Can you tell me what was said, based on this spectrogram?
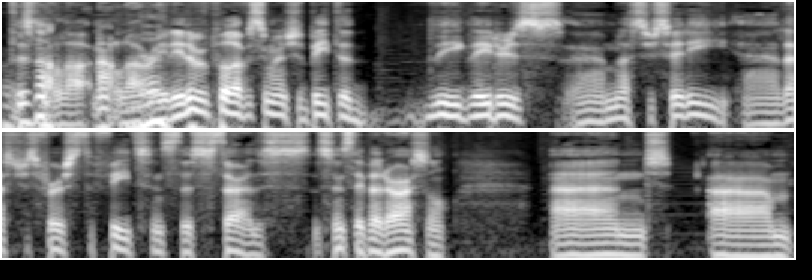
There's not a lot, not a lot No. really. Liverpool obviously managed to beat the league leaders, um, Leicester City. Uh, Leicester's first defeat since the start, this, since they played Arsenal, and um,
